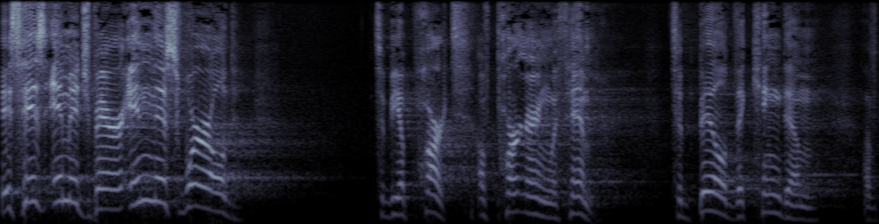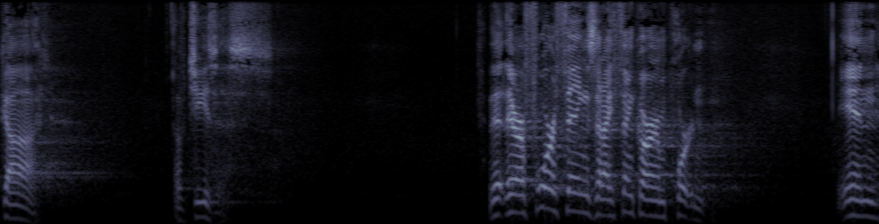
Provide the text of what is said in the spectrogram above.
is his image bearer in this world to be a part of partnering with him to build the kingdom of God, of Jesus. There are four things that I think are important in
